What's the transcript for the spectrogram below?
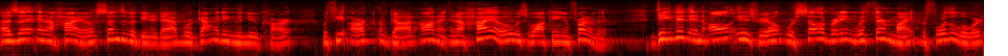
Uzzah and Ahio, sons of Abinadab, were guiding the new cart with the ark of God on it, and Ahio was walking in front of it. David and all Israel were celebrating with their might before the Lord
